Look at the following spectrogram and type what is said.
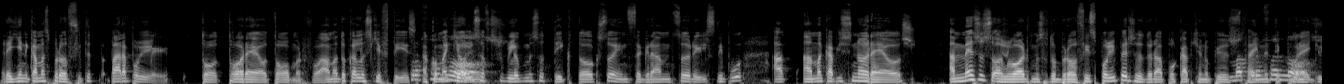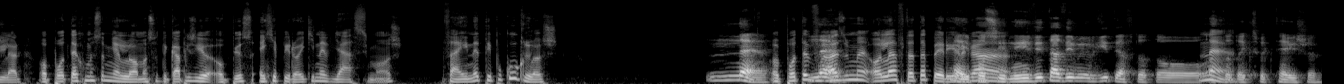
ρε, γενικά μας προωθείται πάρα πολύ το, το ωραίο, το όμορφο. Άμα το καλοσκεφτείς, Προφανώς. ακόμα και όλους αυτούς που βλέπουμε στο TikTok, στο Instagram, στο Reels, τύπου, α, άμα κάποιος είναι ωραίος, αμέσως ο αλγόριθμος θα τον προωθήσει πολύ περισσότερο από κάποιον ο οποίος Μα θα είναι τύπου προφανώς. regular. Οπότε έχουμε στο μυαλό μας ότι κάποιος ο οποίος έχει επιρροή και είναι διάσημος θα είναι τύπου κούκλος. Ναι. Οπότε Ναι. βάζουμε όλα αυτά τα Ναι, περίεργα. υποσυνείδητα δημιουργείται αυτό το, Ναι. αυτό το expectation.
